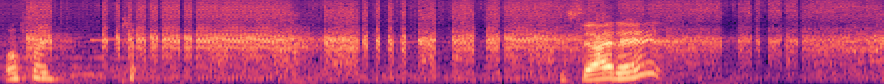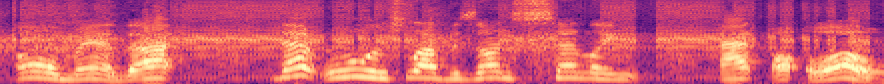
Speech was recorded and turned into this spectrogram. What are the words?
What if I... Is that it? Oh man, that... That ruler slap is unsettling at... Oh, whoa.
